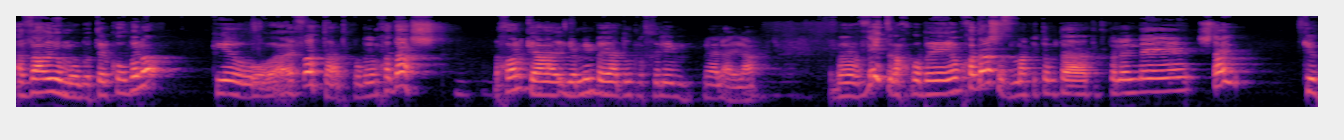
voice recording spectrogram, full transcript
עבר יומו בטל קורבנו, כי איפה אתה? אתה כבר ביום חדש, נכון? כי הימים ביהדות מתחילים מהלילה. בערבית אנחנו כבר ביום חדש, אז מה פתאום אתה תתפלל אה, שתיים? כאילו,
